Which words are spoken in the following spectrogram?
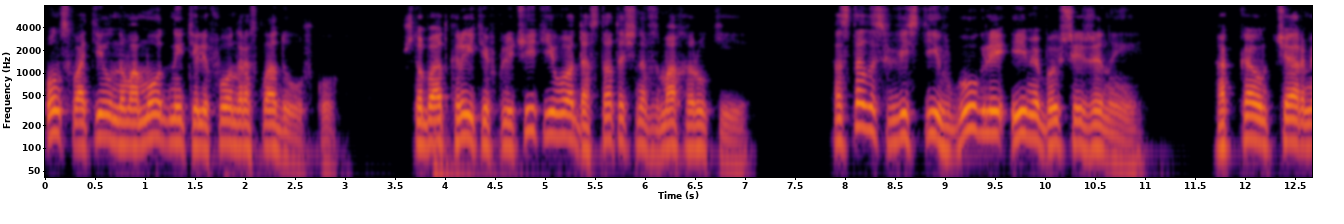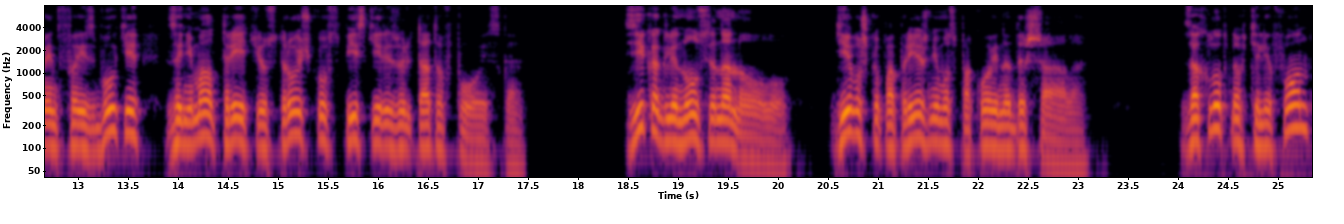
он схватил новомодный телефон-раскладушку. Чтобы открыть и включить его, достаточно взмаха руки. Осталось ввести в гугле имя бывшей жены. Аккаунт Чармин в Фейсбуке занимал третью строчку в списке результатов поиска. Зик оглянулся на Нолу. Девушка по-прежнему спокойно дышала. Захлопнув телефон,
